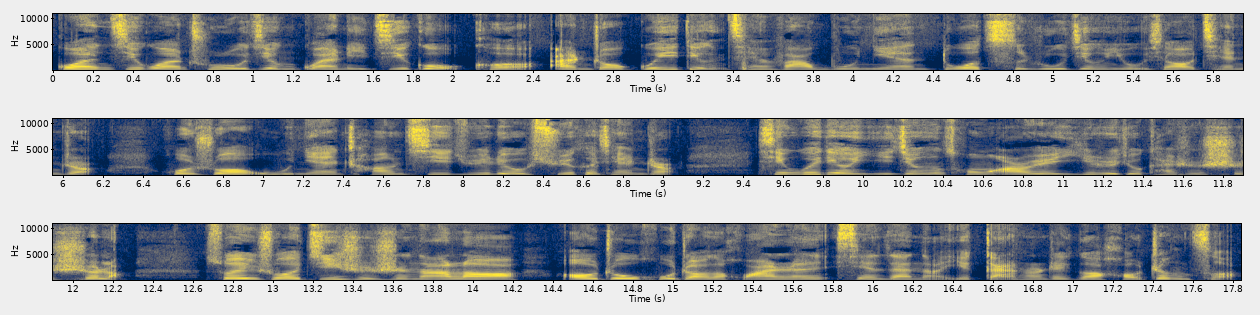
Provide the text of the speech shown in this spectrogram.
公安机关出入境管理机构可按照规定签发五年多次入境有效签证，或者说五年长期居留许可签证。新规定已经从二月一日就开始实施了。所以说，即使是拿了澳洲护照的华人，现在呢也赶上这个好政策，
